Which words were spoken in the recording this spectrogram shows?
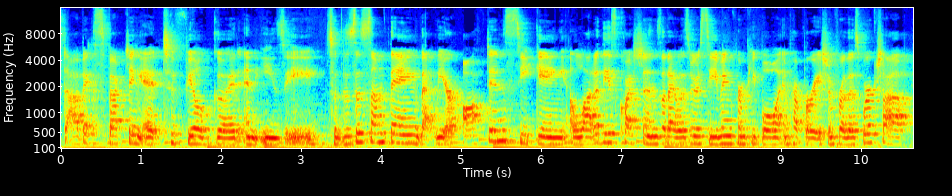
Stop expecting it to feel good and easy. So this is something that we are often seeking. A lot of these questions that I was receiving from people in preparation for this workshop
